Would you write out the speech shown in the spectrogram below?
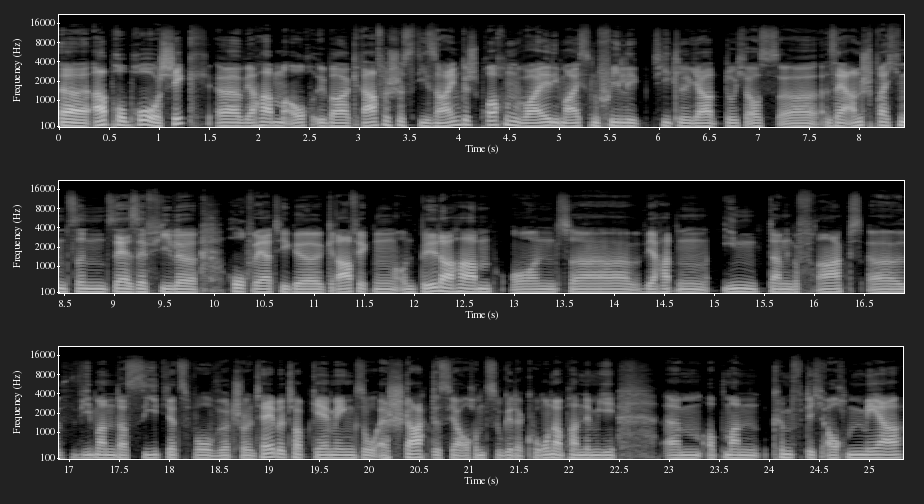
Äh, apropos schick, äh, wir haben auch über grafisches Design gesprochen, weil die meisten Free League-Titel ja durchaus äh, sehr ansprechend sind, sehr, sehr viele hochwertige Grafiken und Bilder haben. Und äh, wir hatten ihn dann gefragt, äh, wie man das sieht, jetzt wo Virtual Tabletop Gaming so erstarkt ist, ja auch im Zuge der Corona-Pandemie, ähm, ob man künftig auch mehr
